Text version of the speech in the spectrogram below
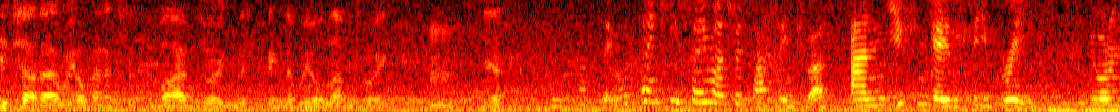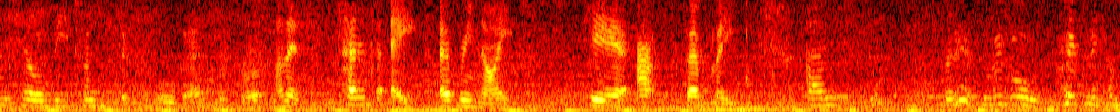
each other. We all managed to survive doing this thing that we all love doing. Yeah. Fantastic. Well, thank you so much for chatting to us. And you can go to see Briefs. You're on until the 26th of August. That's right. And it's 10 to 8 every night here at Assembly. Um, that's brilliant. So we will hopefully come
